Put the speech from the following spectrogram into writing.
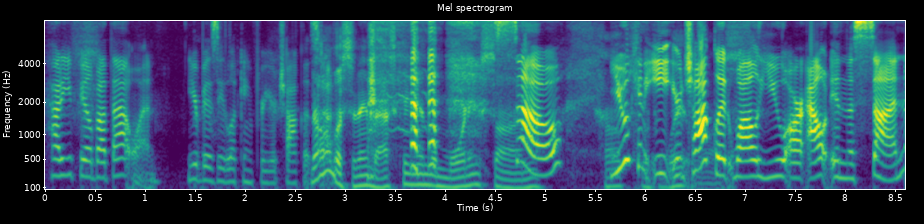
how do you feel about that one you're busy looking for your chocolate No, I'm listening. Basking in the morning sun. so you can eat your chocolate while you are out in the sun.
